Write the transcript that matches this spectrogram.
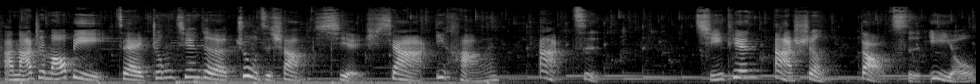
他拿着毛笔，在中间的柱子上写下一行大字：“齐天大圣到此一游。”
